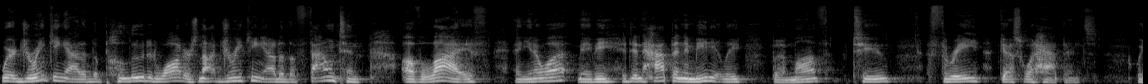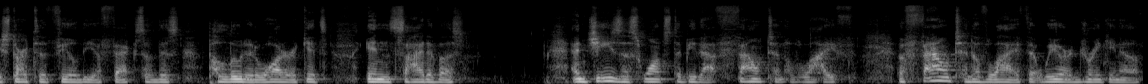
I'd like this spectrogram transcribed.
We're drinking out of the polluted waters, not drinking out of the fountain of life. And you know what? Maybe it didn't happen immediately, but a month, two, three, guess what happens? We start to feel the effects of this polluted water. It gets inside of us. And Jesus wants to be that fountain of life, the fountain of life that we are drinking of.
